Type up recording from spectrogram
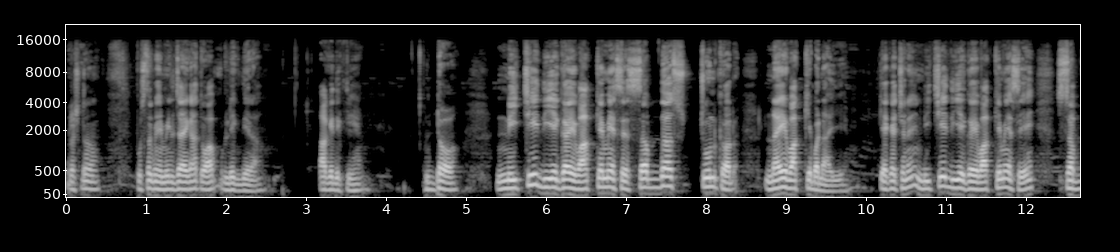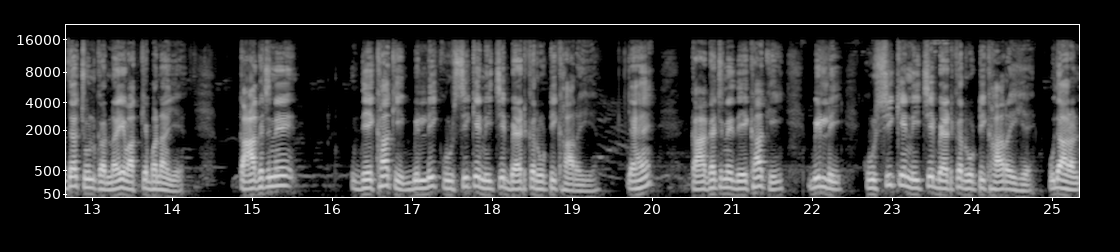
प्रश्न पुस्तक में मिल जाएगा तो आप लिख देना। आगे देखते हैं। ड, नीचे दिए गए वाक्य में से शब्द चुनकर नए वाक्य बनाइए। क्या कहते हैं? नीचे दिए गए वाक्य में से शब्द चुनकर नए वाक्य बनाइए। कागज़ ने देखा कि बिल्ली कुर्सी के नीचे बैठकर रोटी खा रही है। क्या है? कागज़ ने देखा कि बिल्ली कुर्सी के नीचे बैठकर रोटी खा रही है। उदाहरण,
